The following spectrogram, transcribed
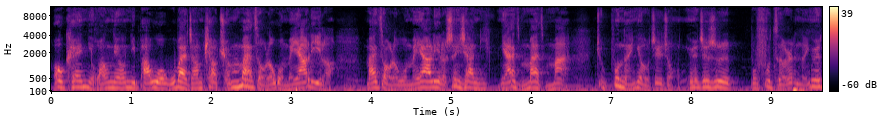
，OK，你黄牛你把我五百张票全部卖走了，我没压力了。买走了，我没压力了，剩下你你爱怎么卖怎么卖，就不能有这种，因为这是不负责任的，因为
